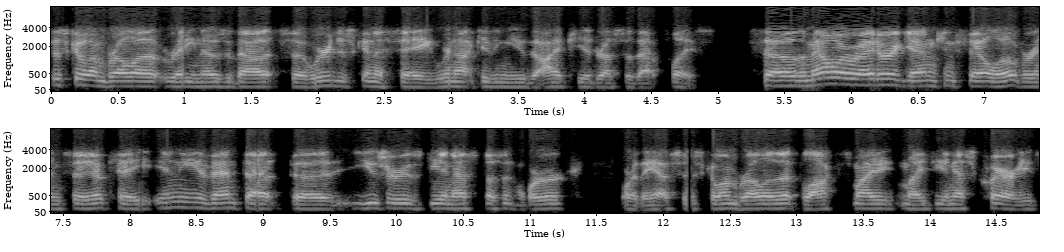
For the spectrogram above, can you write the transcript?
Cisco Umbrella already knows about it, so we're just going to say we're not giving you the IP address of that place. So the malware writer again can fail over and say, okay, in the event that the user's DNS doesn't work, or they have Cisco Umbrella that blocks my my DNS queries,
